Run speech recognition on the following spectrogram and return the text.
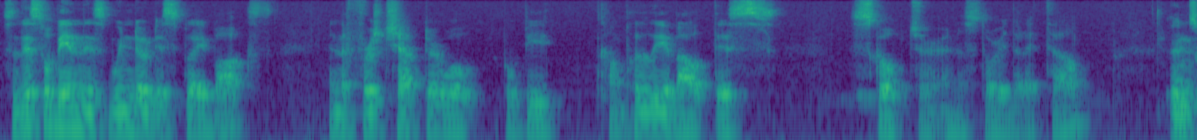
So this will be in this window display box, and the first chapter will, will be completely about this sculpture and the story that I tell. And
